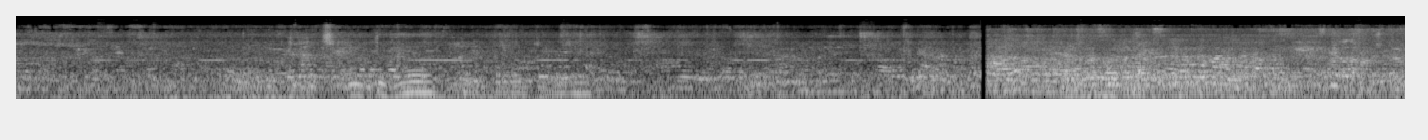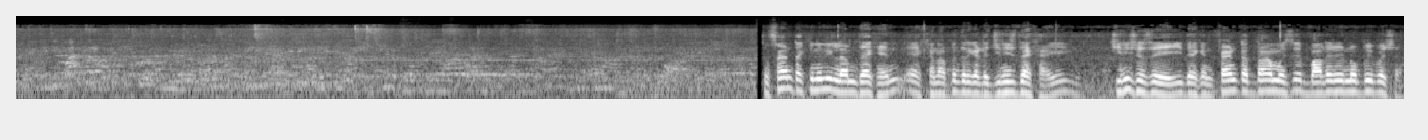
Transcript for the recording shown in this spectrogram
তো ফ্যানটা কিনে নিলাম, দেখেন, এখন আপনাদেরকে একটা জিনিস দেখাই। জিনিস হচ্ছে এই, দেখেন, ফ্যানটার দাম হয়েছে বারো নব্বই পয়সা।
